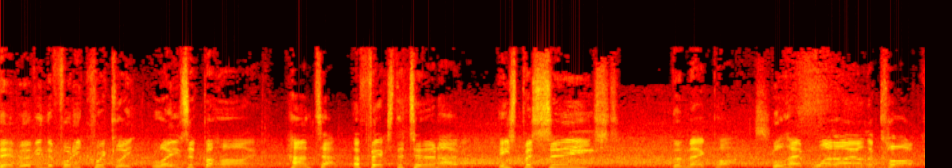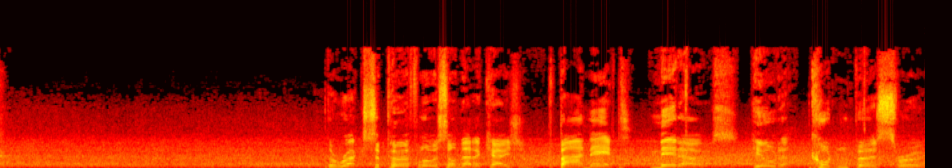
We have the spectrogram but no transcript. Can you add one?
They're moving the footy quickly, leaves it behind. Hunter affects the turnover. He's besieged. The Magpies will have one eye on the clock. The ruck superfluous on that occasion. Barnett, Meadows, Hilda couldn't burst through.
